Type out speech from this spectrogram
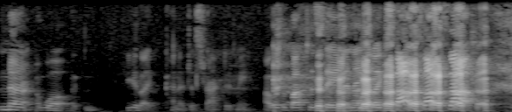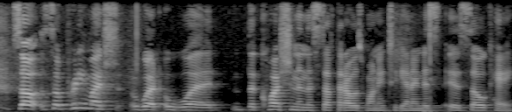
No, no. Well, you like kind of distracted me. I was about to say it, and then you're like, stop, stop, stop. So, so pretty much what what the question and the stuff that I was wanting to get in is is okay.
